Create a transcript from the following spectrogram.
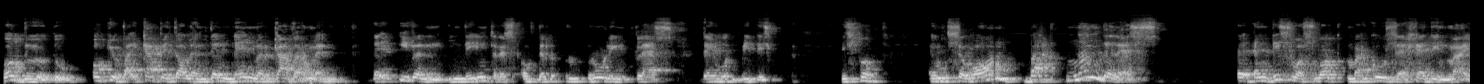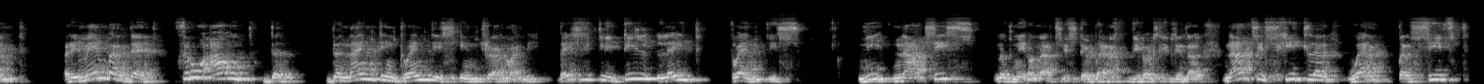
What do you do? Occupy capital and then name a government. They, even in the interest of the ruling class, they would be dis- and so on. But nonetheless, and this was what Marcuse had in mind, remember that throughout the, the 1920s in Germany, basically till late 20s, Nazis, not neo-Nazis, they were the original, Nazis, Hitler were perceived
